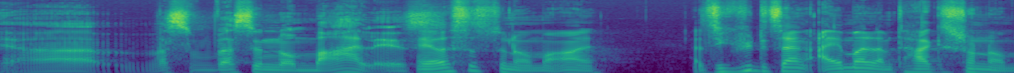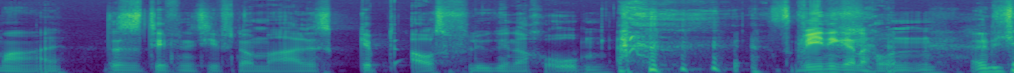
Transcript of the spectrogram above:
ja, was, was so normal ist. Ja, was ist so normal? Also ich würde sagen, einmal am Tag ist schon normal. Das ist definitiv normal. Es gibt Ausflüge nach oben, weniger nach unten. Und ich,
